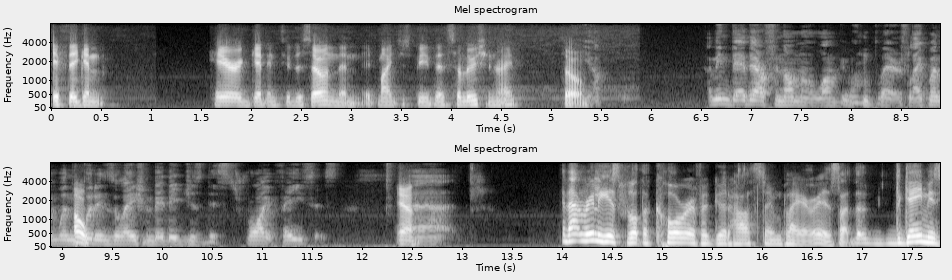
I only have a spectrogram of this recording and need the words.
if they can here get into the zone, then it might just be the solution, right? So Yeah. I mean, they, they are phenomenal one v one players. Like when when Oh. put in isolation, they they just destroy faces. yeah, Uh, And that really is what the core of a good Hearthstone player is. Like the the game is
